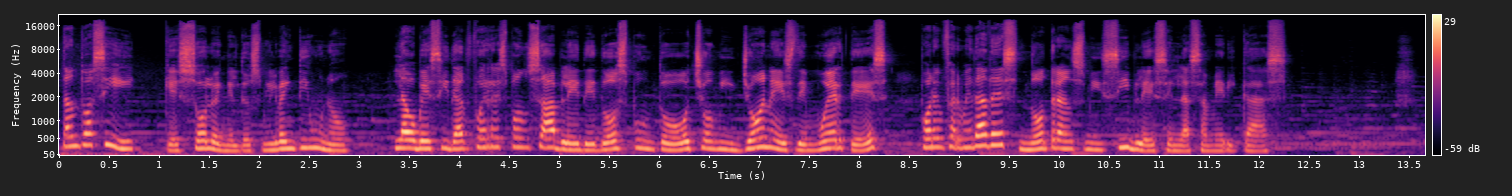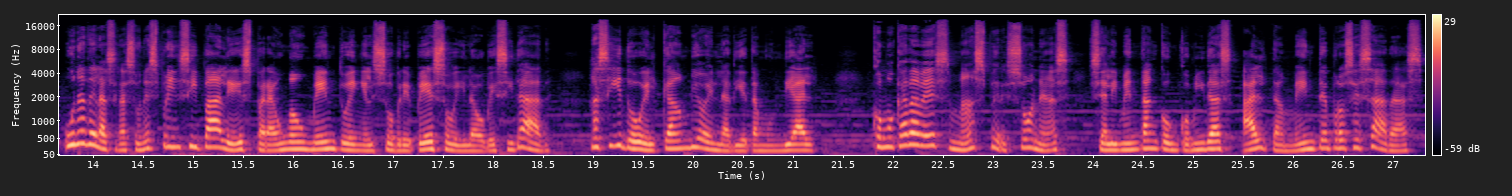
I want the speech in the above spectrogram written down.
Tanto así que solo en el 2021, la obesidad fue responsable de 2.8 millones de muertes por enfermedades no transmisibles en las Américas. Una de las razones principales para un aumento en el sobrepeso y la obesidad ha sido el cambio en la dieta mundial. Como cada vez más personas se alimentan con comidas altamente procesadas,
